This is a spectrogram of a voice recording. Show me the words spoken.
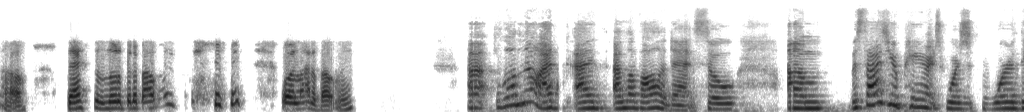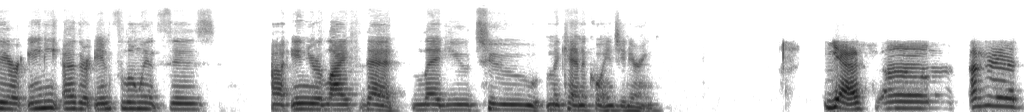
So that's a little bit about me, well, a lot about me. Uh, well, no, I, I I love all of that. So, um, besides your parents, was were there any other influences uh, in your life that led you to mechanical engineering? Yes, um, I had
